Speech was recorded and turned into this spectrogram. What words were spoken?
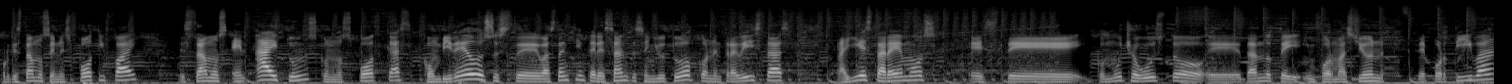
porque estamos en Spotify. Estamos en iTunes con los podcasts, con videos este, bastante interesantes en YouTube, con entrevistas. Allí estaremos este, con mucho gusto eh, dándote información deportiva.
